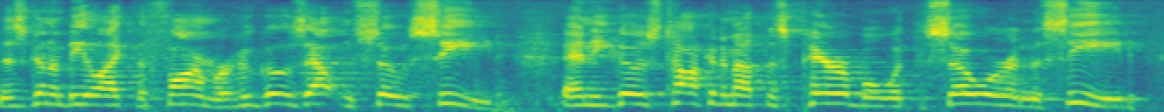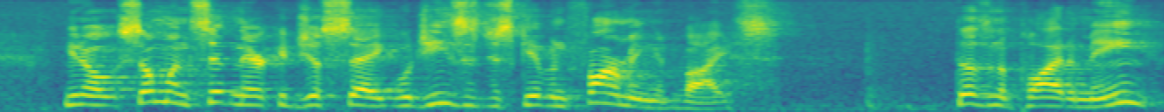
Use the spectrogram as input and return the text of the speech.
is going to be like the farmer who goes out and sows seed. And he goes talking about this parable with the sower and the seed. You know, someone sitting there could just say, well, Jesus just giving farming advice. Doesn't apply to me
